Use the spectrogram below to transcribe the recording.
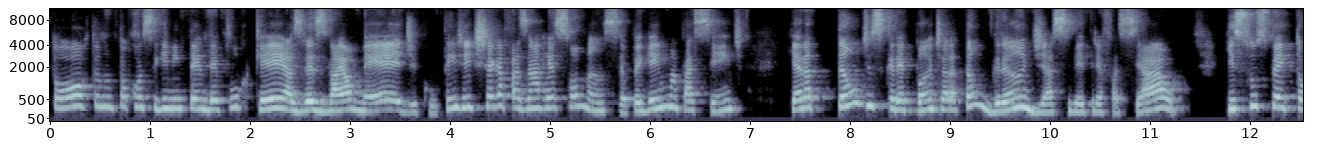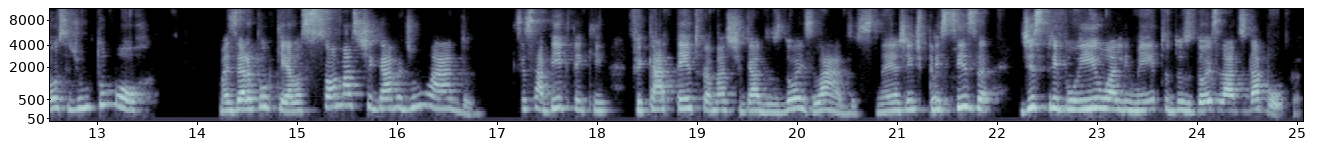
torto, eu não estou conseguindo entender por quê. Às vezes vai ao médico. Tem gente que chega a fazer uma ressonância. Eu peguei uma paciente que era tão discrepante, era tão grande a simetria facial, que suspeitou-se de um tumor. Mas era porque ela só mastigava de um lado. Você sabia que tem que ficar atento para mastigar dos dois lados? Né? A gente precisa distribuir o alimento dos dois lados da boca.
